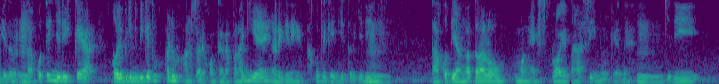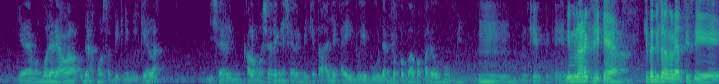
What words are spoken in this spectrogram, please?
gitu Mm. takutnya jadi kayak kalau dibikinin IG tuh aduh harus ada konten apa lagi ya yang ada gini takutnya kayak gitu jadi Hmm. takut dianggap terlalu mengeksploitasi mungkin ya Hmm. jadi ya emang gue dari awal udah nggak usah bikinin IG lah di sharing kalau mau sharing ya sharing di kita aja kayak ibu-ibu dan bapak-bapak pada umumnya Hmm. Oke oke oke. Ini menarik sih kayak Nah, kita bisa ngeliat sisi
